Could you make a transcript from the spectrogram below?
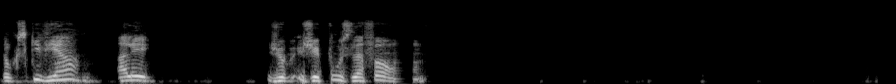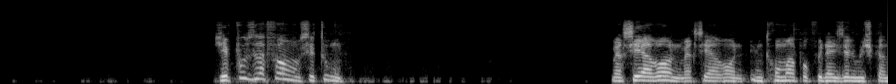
Donc ce qui vient, allez, j'épouse la forme. J'épouse la forme, c'est tout. Merci Aaron, merci Aaron. Une trauma pour finaliser le Mishkan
